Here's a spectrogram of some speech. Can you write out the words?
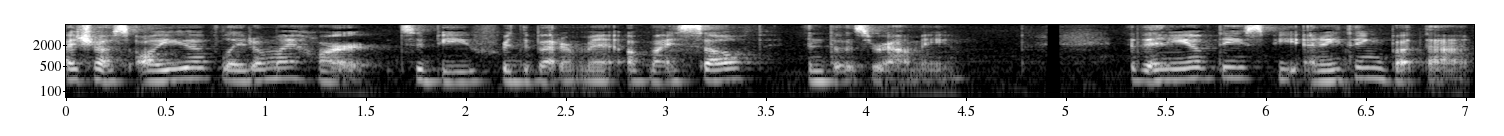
I trust all you have laid on my heart to be for the betterment of myself and those around me. If any of these be anything but that,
